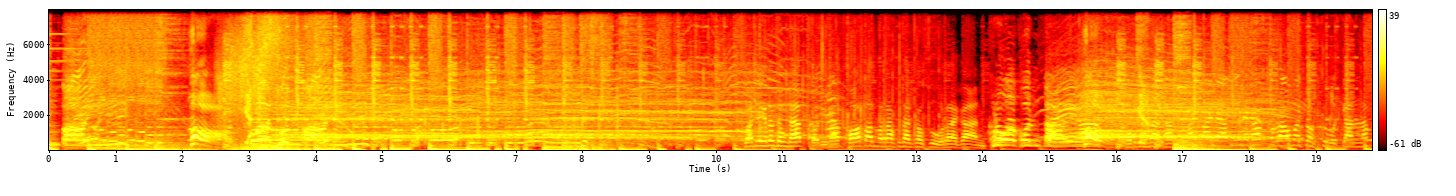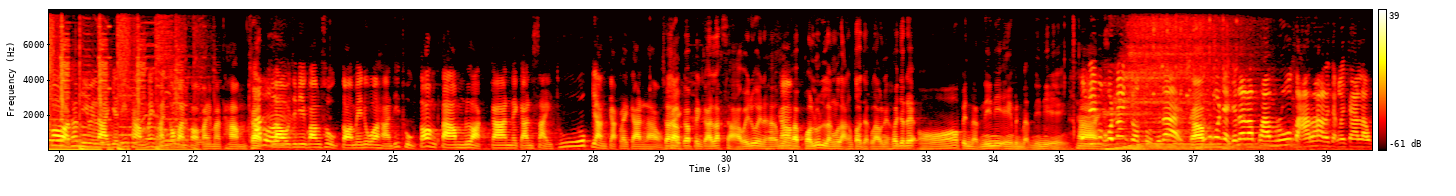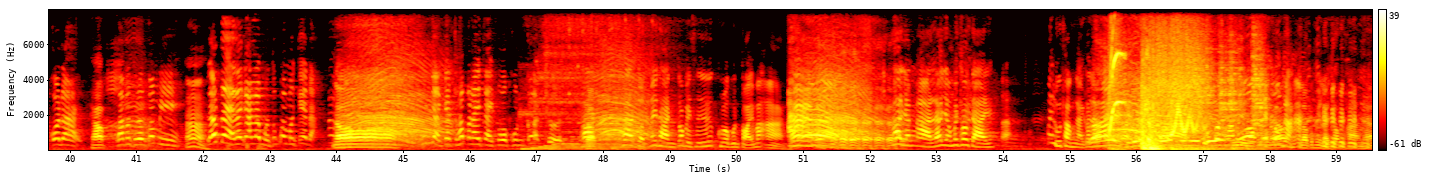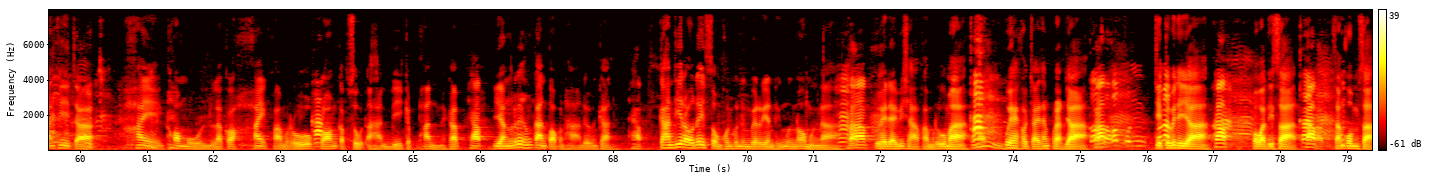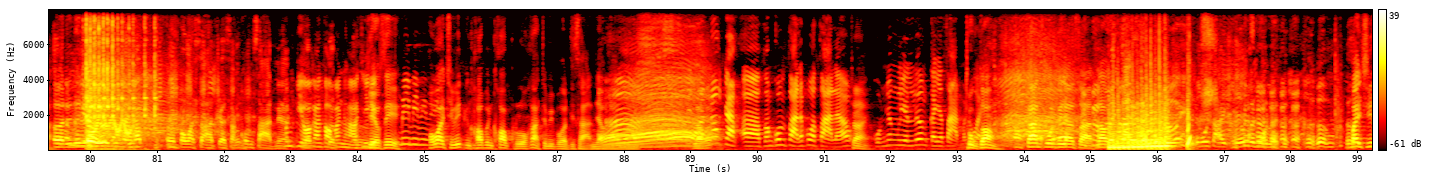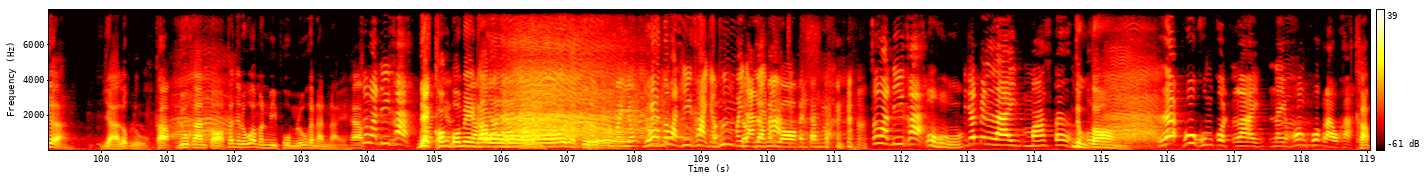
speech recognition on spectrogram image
คุณปอยฮ่าครัวคุณปอยสวัสดีครับท่านผู้ชมครับ สวัสดีครับ ขอต้อนรับทุกท่านเข้าสู่รายการ ครัวคุณปอยครับขอบคุณมากครับ ไปๆแบบนี้นะ ครับ เรามาจดสูตรกัน แล้วก็ถ้ามีเวลาเย็นนี้ทำไม่ทันก็วันต่อไปมาทำครับเราจะมีความสุขต่อเมนูอาหารที่ถูกต้องตามหลักการในการใส่ทุกอย่างจากรายการเรา ใช่ครับก็เป็นการรักษาไว้ด้วยนะครับครับ ครับพอรุ่นหลังๆ ต่อจากเราเนี่ยเขาจะได้อ๋อเป็นแบบนี้นี่เองเป็นแบบนี้นี่เองใช่บางทีบางคนนั่งจดสูตรก็ได้ครับบางคนอยากจะได้รับความรู้สาระอะไรจากรายการเราก็ได้ ครับความบันเทิงก็มี อ่าแล้วแต่รายการเราเหมือนซุปเปอร์มาร์เก็ตอะ อ๋อ คุณอยากจะช็ อปอะไรใส่ตัวคุณก็เชิญถ้าถ้าจดไม่ทันก็ไปซื้อครัวคุณต่อยมาอ่านถ้ายังอ่านแล้วยังไม่เข้าใจ ไม่รู้ทำไงก็ได้เราก็มีหลายช่องทางนะฮะที่จะให้ข้อมูลแล้วก็ให้ความรู้ครับ พร้อมกับสูตรอาหารดีกับท่านนะครับครับ อย่างเรื่องของการตอบปัญหาด้วยเหมือนกัน ครับ การที่เราได้ส่งคนคนหนึงไปเรียนถึงเมืองนอกเมืองนา ครับ เพื่อให้ได้วิชาความรู้มา ครับ เพื่อให้เข้าใจทั้งปรัชญา ก็ครับขอขอบคุณ จิตวิทยา ครับประวัติศาสตร์ ครับ สังคมศาสตร์ เออเดี๋ยวเดี๋ยวเดี๋ยวครับเออประวัติศาสตร์กับสังคมศาสตร์เนี่ยมันเกี่ยวกับการตอบปัญหาชีวิต เกี่ยวสิ มีมีมี เพราะว่าชีวิตของเขาเป็นครอบครัวเขาอาจจะมีประวัติศาสตร์ยาวนาน เราก็นอกจากเอ่อสังคมศาสตร์และประวัติศาสตร์แล้ว ใช่ ผมยังเรียนเรื่องกายศาสตร์มาด้วยถูกต้อง การกวนกายศาสตร์เรา โอ้ยตายเคิร์มกันหมดเลยเคิร์ม ไม่เชื่อ อย่าลบหลู่ครับ ดูการตอบท่านจะรู้ว่ามันมีภูมิรู้ขนาดไหน ครับ สวัสดีค่ะ เด็กของผมเองครับ โอ้โห จะเกิด ทำไมยกยกแค่สวัสดีค่ะ อย่าเพิ่งไปดันอะไรไม่มากยอกันจังเลย สวัสดีค่ะโอ้โห ดิฉันเป็นไลน์มาสเตอร์ ถูกต้องและผู้คุมกฎไลน์ในห้องพวกเราค่ะ ครับ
